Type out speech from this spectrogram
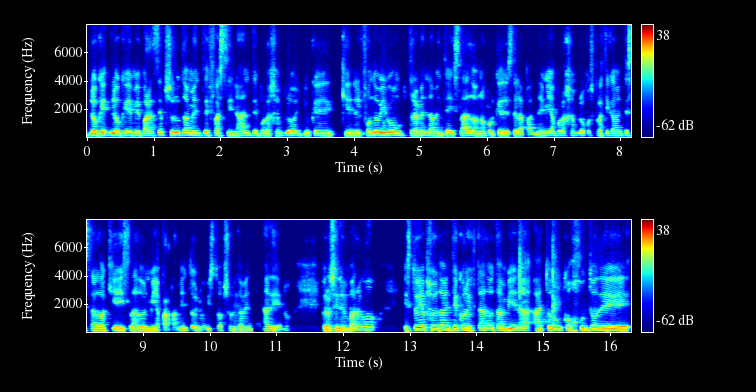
lo, que lo que me parece absolutamente fascinante, por ejemplo, yo que, que, en el fondo vivo tremendamente aislado, ¿no? Porque desde la pandemia, por ejemplo, pues prácticamente he estado aquí aislado en mi apartamento y no he visto mm. absolutamente a nadie, ¿no? Pero sin embargo, estoy absolutamente conectado también a, todo un conjunto de,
